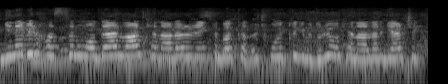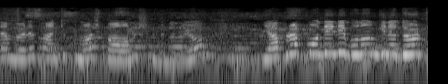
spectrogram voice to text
Yine bir hasır model var. Kenarları renkli bakın. 3 boyutlu gibi duruyor. O kenarları gerçekten böyle sanki kumaş bağlamış gibi duruyor. Yaprak modeli bunun yine 4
